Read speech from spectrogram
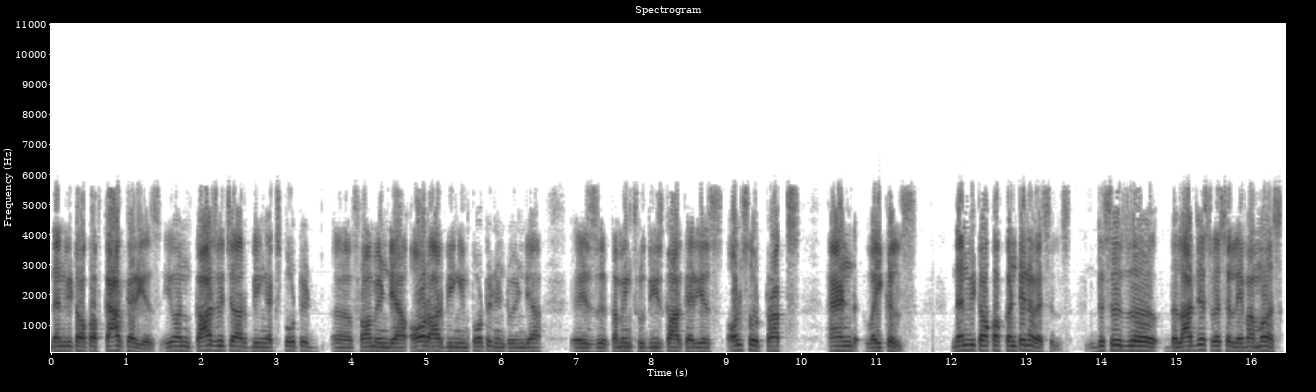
Then we talk of car carriers. Even cars which are being exported uh, from India or are being imported into India is uh, coming through these car carriers. Also trucks and vehicles. Then we talk of container vessels. This is uh, the largest vessel, Emma Maersk,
